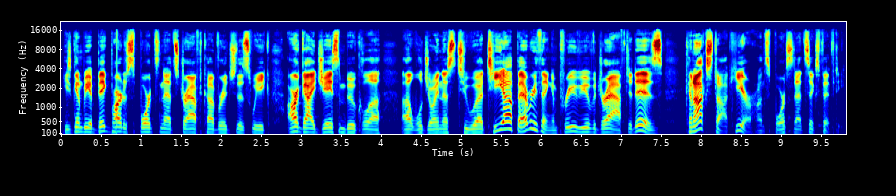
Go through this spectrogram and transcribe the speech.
he's going to be a big part of Sportsnet's draft coverage this week. Our guy Jason Bukala uh, will join us to uh, tee up everything and preview of the draft. It is Canucks talk here on Sportsnet 650.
